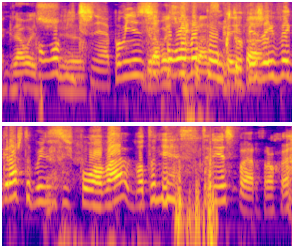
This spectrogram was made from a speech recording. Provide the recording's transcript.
A grałeś... e, Połowicznie. Powinien być grałeś w połowę punktów. Jeżeli wygrasz, to powinien coś połowę, bo to nie jest, to nie jest fair trochę.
